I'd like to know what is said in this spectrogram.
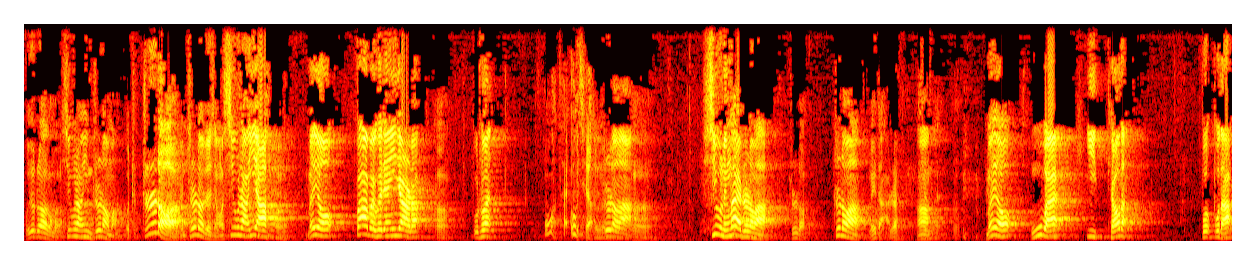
不就这个吗？西服上衣你知道吗？我这知道啊，你知道就行了。西服上衣啊，没有八百块钱一件的啊，不穿。哇，太有钱了，知道吧？嗯，西服领带知道吗？知道，知道吗？没打着啊，嗯没有五百一条的，不不打，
